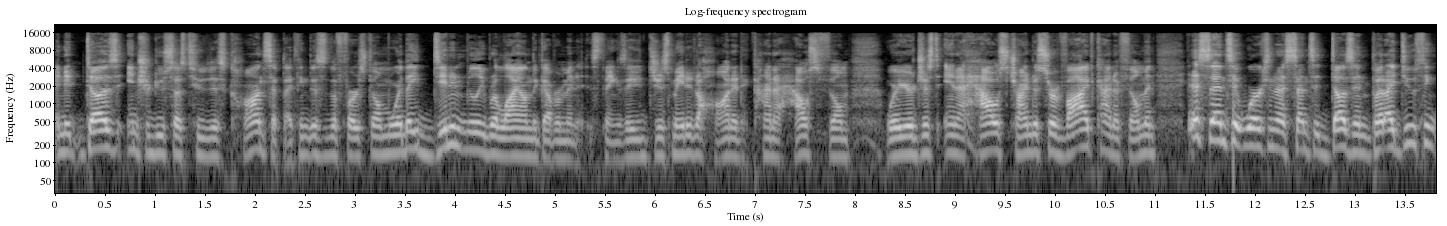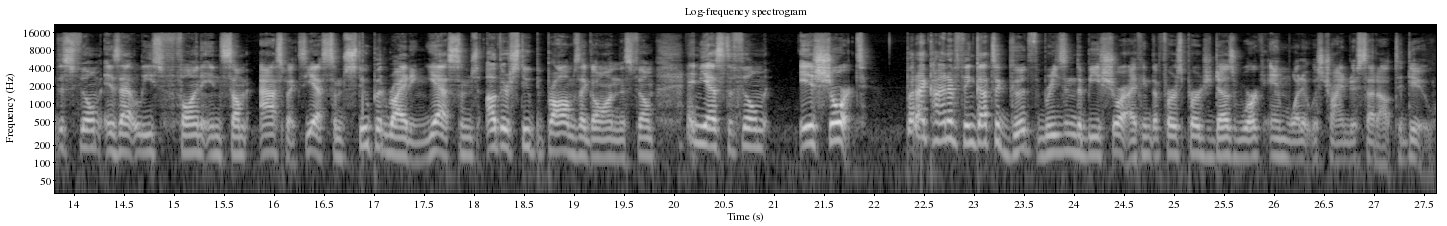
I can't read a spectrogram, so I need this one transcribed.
and it does introduce us to this concept. I think this is the first film where they didn't really rely on the government things. They just made it a haunted kind of house film where you're just in a house trying to survive kind of film and in a sense it works in a sense it doesn't but i do think this film is at least fun in some aspects. Yes some stupid writing. Yes some other stupid problems that go on in this film and yes the film is short but I kind of think that's a good reason to be short. I think the first Purge does work in what it was trying to set out to do.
